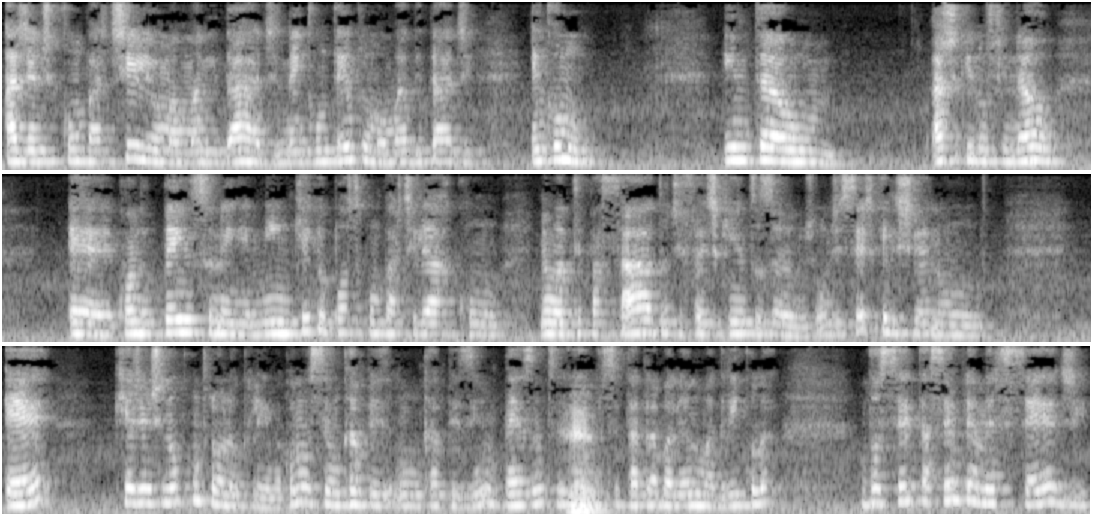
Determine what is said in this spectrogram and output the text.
a gente compartilha uma humanidade, nem contempla uma humanidade em comum? Então, acho que no final, é, quando eu penso né, em mim, o que, é que eu posso compartilhar com meu antepassado de faz 500 anos, onde seja que ele estiver no mundo, é que a gente não controla o clima. Quando você é um, campe, um campezinho, um peasant, né, É. você está trabalhando uma agrícola, você está sempre à mercê de-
